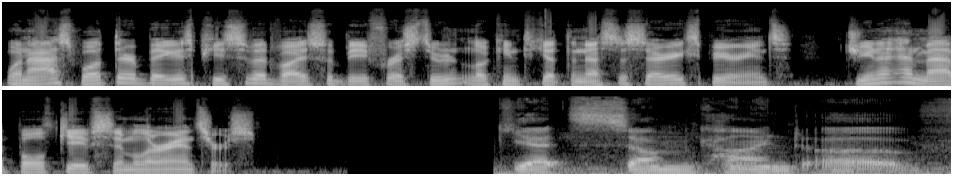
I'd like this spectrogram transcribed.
When asked what their biggest piece of advice would be for a student looking to get the necessary experience, Gina and Matt both gave similar answers. Get some kind of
